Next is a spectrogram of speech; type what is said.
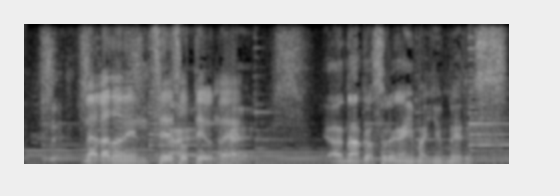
長野年生沿ってるので、はいはい、いやなんかそれが今夢です。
